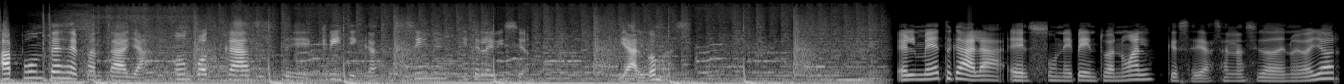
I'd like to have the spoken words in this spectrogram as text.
Apuntes de pantalla, un podcast de críticas de cine y televisión y algo más. El Met Gala es un evento anual que se hace en la ciudad de Nueva York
